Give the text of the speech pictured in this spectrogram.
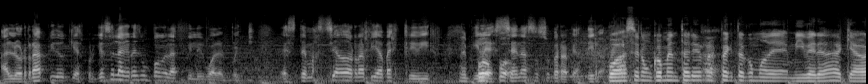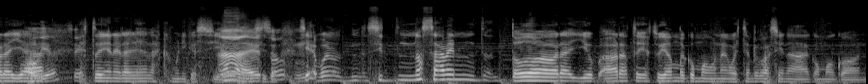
a lo rápido que es. Porque eso le agrega un poco a la Philly Waller Bridge. Es demasiado rápida para escribir. ¿Me Y las escenas son súper rápidas. Dilo. ¿Puedo hacer un comentario Ah. respecto como de mi vereda que ahora ya Obvio, sí. estoy en el área de las comunicaciones? Ah, eso, todo? mm. Sí, bueno, si no saben todo ahora, yo ahora estoy estudiando como una cuestión relacionada como con...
